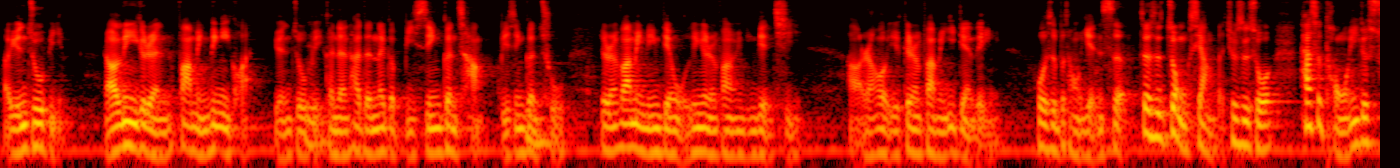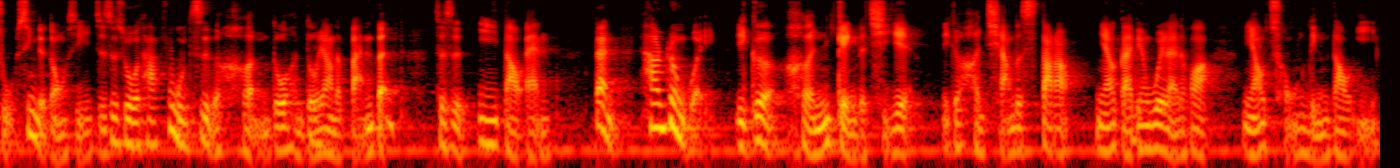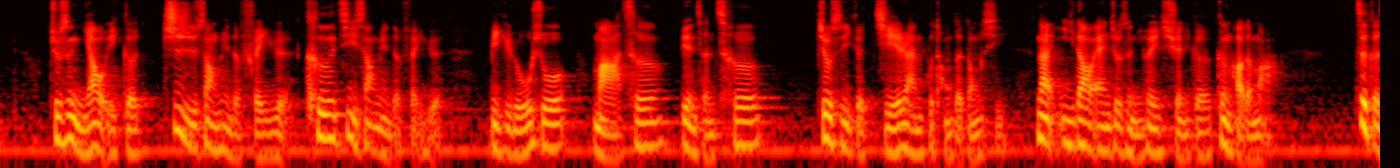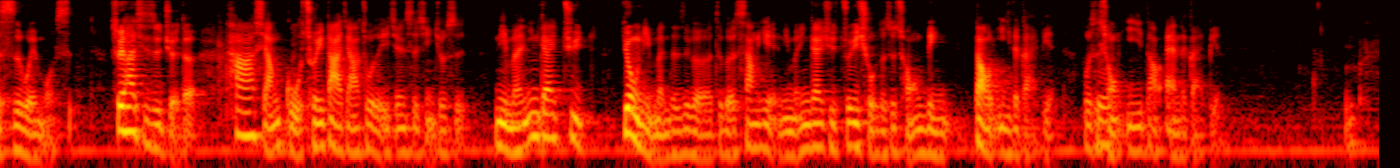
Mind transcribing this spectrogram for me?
呃圆珠笔，然后另一个人发明另一款。圆珠笔可能它的那个笔芯更长，笔芯更粗。有人发明零点五，另一个人发明零点七，好，然后一个人发明一点零，或是不同颜色，这是纵向的，就是说它是同一个属性的东西，只是说它复制了很多很多样的版本，这是一到 n。但他认为一个很给的企业，一个很强的 startup，你要改变未来的话，你要从零到一，就是你要有一个质上面的飞跃，科技上面的飞跃。比如说，马车变成车，就是一个截然不同的东西。那一到 n 就是你会选一个更好的马，这个思维模式。所以他其实觉得，他想鼓吹大家做的一件事情，就是你们应该去用你们的这个这个商业，你们应该去追求的是从零到一的改变，或是从一到 n 的改变。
